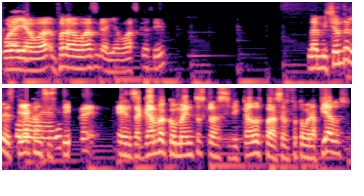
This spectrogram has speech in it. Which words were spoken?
Pura, ayahuasca, ayahuasca, sí. La misión del espía consistía en sacar documentos clasificados para ser fotografiados.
